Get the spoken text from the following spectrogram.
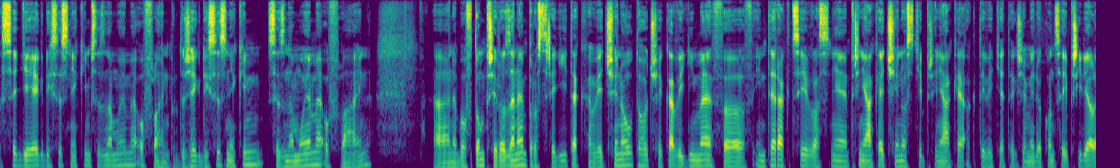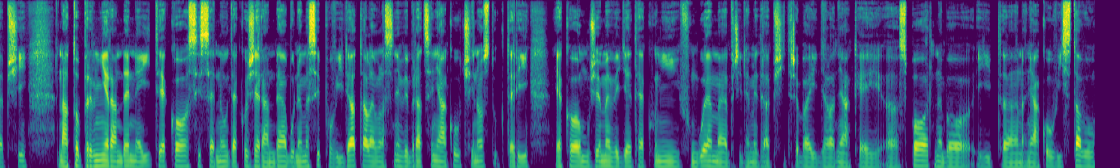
se děje, když se s někým seznamujeme offline, protože když se s někým seznamujeme offline, nebo v tom přirozeném prostředí, tak většinou toho člověka vidíme v, v interakci vlastně při nějaké činnosti, při nějaké aktivitě. Takže mi dokonce i přijde lepší na to první rande nejít jako si sednout jako že rande a budeme si povídat, ale vlastně vybrat si nějakou činnost, u který jako můžeme vidět, jak u ní fungujeme. Přijde mi lepší třeba jít dělat nějaký sport nebo jít na nějakou výstavu.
